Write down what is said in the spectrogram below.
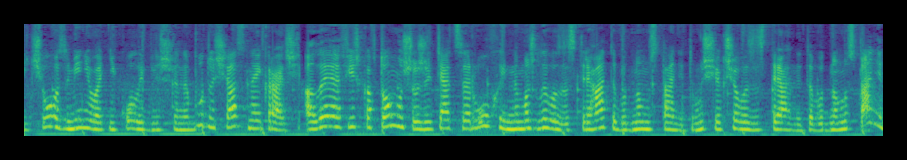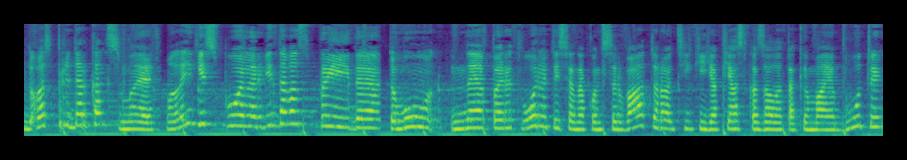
нічого змінювати ніколи більше не буду. Час найкраще. Але фішка в тому, що життя це рух, і неможливо застрягати в одному стані. Тому що якщо ви застрягнете в одному стані, до вас прийде аркан смерть. Маленький спойлер, він до вас прийде. Тому не перетворюйтеся на консерватора, тільки як я сказала, так і має бути.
